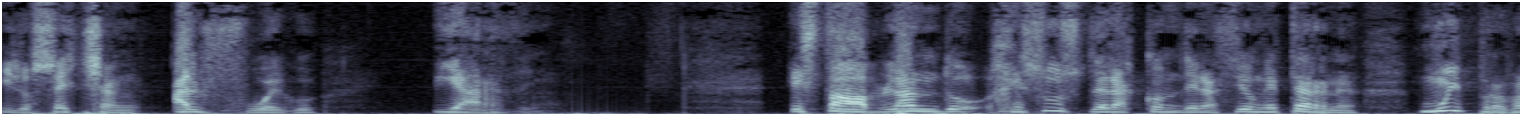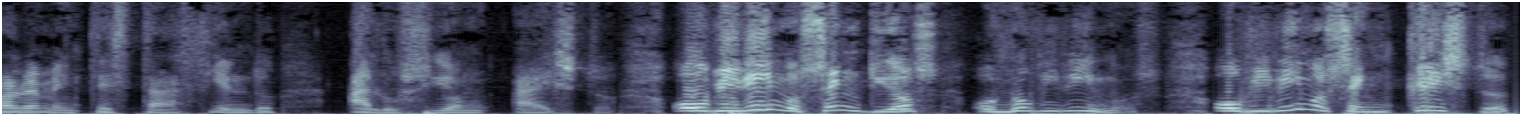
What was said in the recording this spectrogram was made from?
y los echan al fuego y arden está hablando Jesús de la condenación eterna, muy probablemente está haciendo alusión a esto. O vivimos en Dios o no vivimos, o vivimos en Cristo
